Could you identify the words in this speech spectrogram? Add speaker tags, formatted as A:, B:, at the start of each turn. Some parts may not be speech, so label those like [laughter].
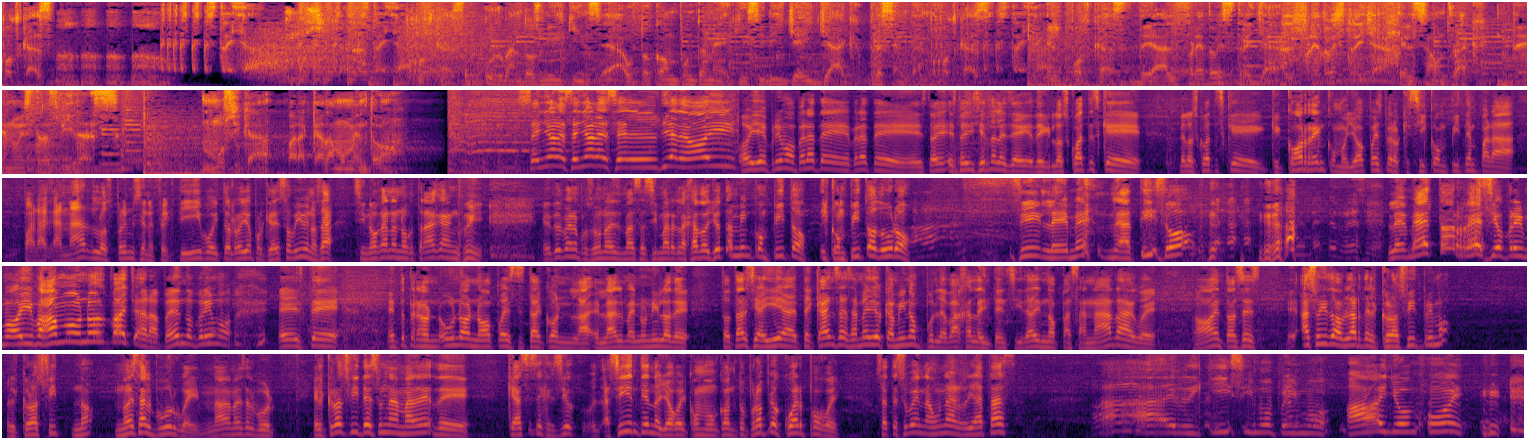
A: Podcast. Estrella. Música estrella. Podcast. Urban 2015, Autocom.mx y DJ Jack presentan Podcast Estrella. El podcast de Alfredo Estrella. Alfredo Estrella. El soundtrack de nuestras vidas. Música para cada momento.
B: Señores, señores, el día de hoy. Oye, primo, espérate, espérate. Estoy, estoy diciéndoles de, de los cuates que. De los cuates que, que corren como yo, pues, pero que sí compiten para, para ganar los premios en efectivo y todo el rollo, porque de eso viven. O sea, si no ganan, no tragan, [laughs] güey. Entonces, bueno, pues uno es más así, más relajado. Yo también compito, y compito duro. Sí, le, me, le atizo. [laughs] Le meto recio, primo. Y vámonos pa' charapendo, primo. Este. ento- pero uno no, pues, está con la- el alma en un hilo de. Total, si ahí eh, te cansas a medio camino, pues le bajas la intensidad y no pasa nada, güey. No, entonces. eh, ¿Has oído hablar del CrossFit, primo? El CrossFit, no. No es albur, güey. No, no es albur. El CrossFit es una madre de. que haces ejercicio. Así entiendo yo, güey. Como con tu propio cuerpo, güey. O sea, te suben a unas riatas. Ay, riquísimo, primo. Ay, yo voy. [laughs]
